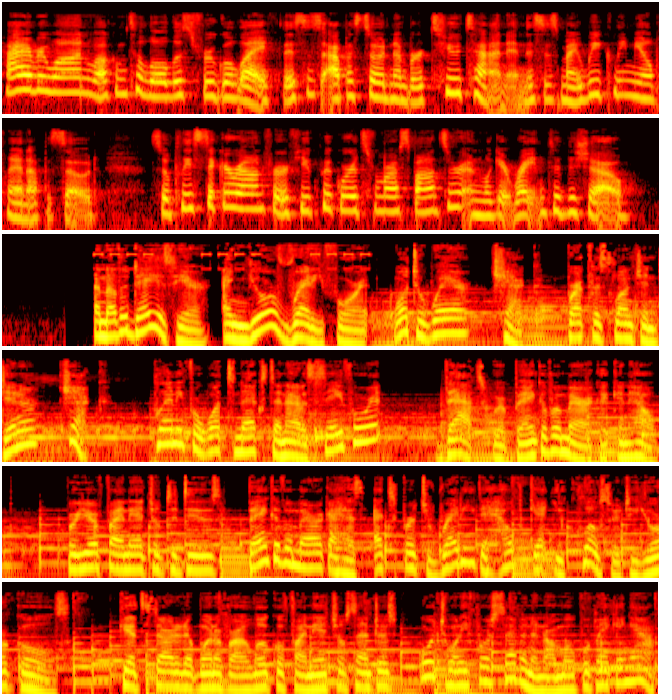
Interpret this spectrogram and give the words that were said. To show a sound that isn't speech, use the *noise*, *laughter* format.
Hi, everyone. Welcome to Lola's Frugal Life. This is episode number 210, and this is my weekly meal plan episode. So please stick around for a few quick words from our sponsor, and we'll get right into the show. Another day is here, and you're ready for it. What to wear? Check. Breakfast, lunch, and dinner? Check. Planning for what's next and how to save for it? That's where Bank of America can help. For your financial to dos, Bank of America has experts ready to help get you closer to your goals. Get started at one of our local financial centers or 24-7 in our mobile banking app.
